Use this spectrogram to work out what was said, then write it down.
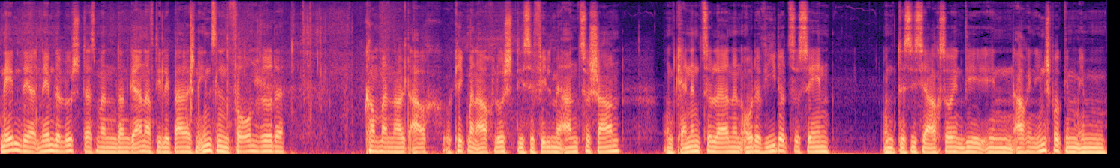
neben der, neben der Lust, dass man dann gerne auf die Liparischen Inseln fahren würde, kommt man halt auch, kriegt man auch Lust, diese Filme anzuschauen und kennenzulernen oder wiederzusehen. Und das ist ja auch so, in, wie in, auch in Innsbruck im, im,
